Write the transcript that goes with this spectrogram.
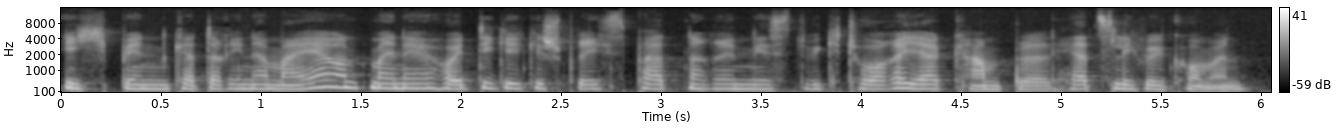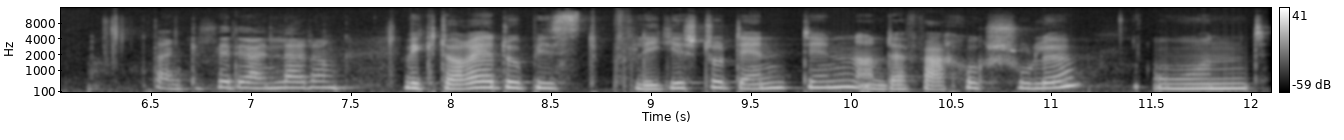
Ich bin Katharina Mayer und meine heutige Gesprächspartnerin ist Viktoria Kampel. Herzlich willkommen. Danke für die Einladung. Viktoria, du bist Pflegestudentin an der Fachhochschule und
